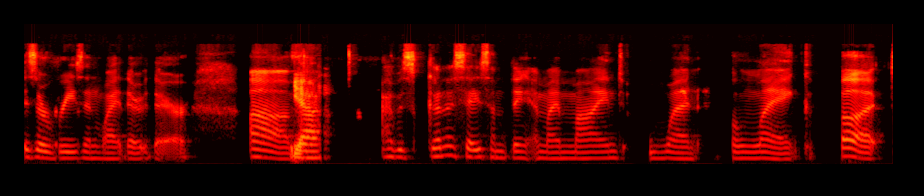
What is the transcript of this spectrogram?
is a reason why they're there. Um yeah I was gonna say something and my mind went blank, but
